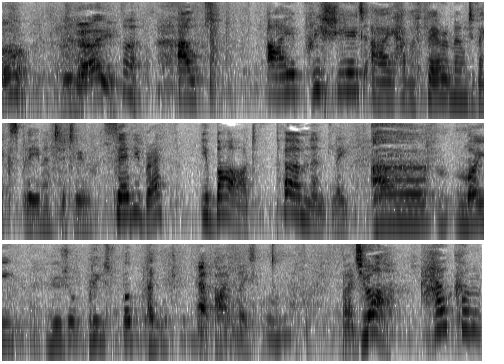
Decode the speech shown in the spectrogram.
Oh, good day. Out. I appreciate I have a fair amount of explaining to do. Save your breath. You're barred permanently. Uh, my usual, please, Bob, and... Uh, fine, please. Right, you are. How come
